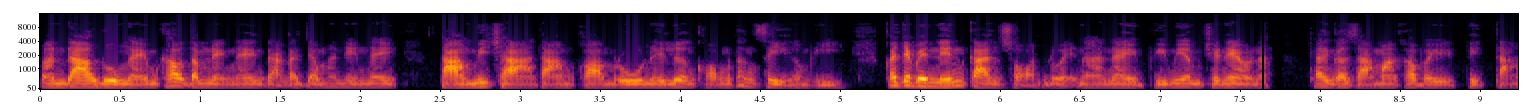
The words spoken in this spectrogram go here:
มันดาวดวงไหนมันเข้าตำแหน่งไหนต่างก็จะมาเน้นให้ตามวิชาตามความรู้ในเรื่องของทั้ง 4คัมภีร์ก็จะเป็นเน้นการสอนด้วยนะในพรีเมียมชแนลนะท่านก็สามารถเข้าไปติดตาม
